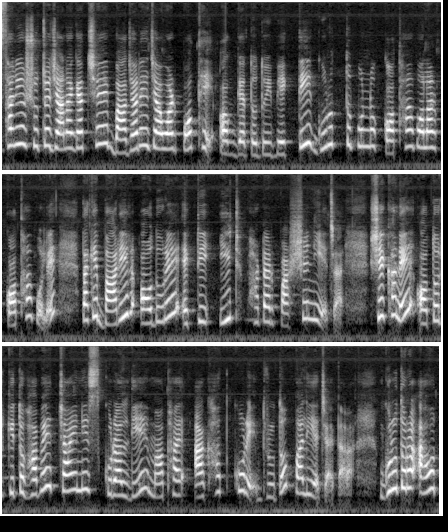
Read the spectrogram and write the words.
স্থানীয় সূত্রে জানা গেছে, বাজারে যাওয়ার পথে অজ্ঞাত দুই ব্যক্তি গুরুত্বপূর্ণ কথা বলার কথা বলে তাকে বাড়ির অদূরে একটি ইট ভাটার পাশে নিয়ে যায়। সেখানে অতর্কিতভাবে চাইনিজ কুড়াল দিয়ে মাথায় আঘাত করে দ্রুত পালিয়ে যায় তারা। গুরুতর আহত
